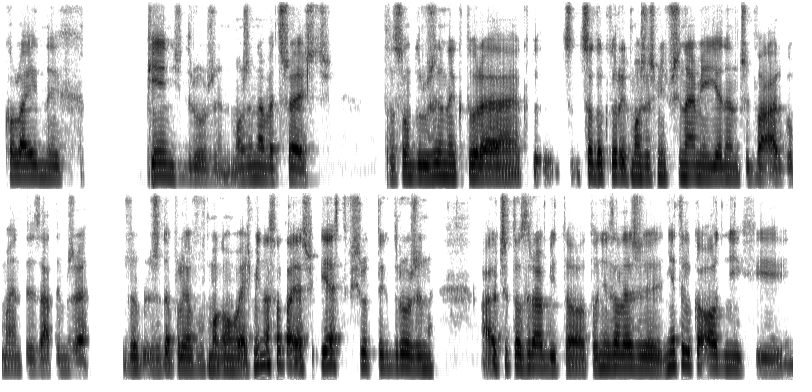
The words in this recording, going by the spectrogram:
kolejnych pięć drużyn, może nawet sześć. To są drużyny, które, co do których możesz mieć przynajmniej jeden czy dwa argumenty za tym, że że, że do playoffów mogą wejść. Minnesota jest, jest wśród tych drużyn, ale czy to zrobi, to, to nie zależy nie tylko od nich i,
